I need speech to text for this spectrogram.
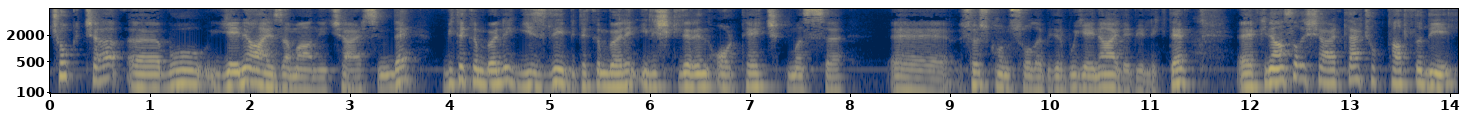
çokça e, bu yeni ay zamanı içerisinde bir takım böyle gizli, bir takım böyle ilişkilerin ortaya çıkması, e, söz konusu olabilir bu yeni aile birlikte. E, finansal işaretler çok tatlı değil.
